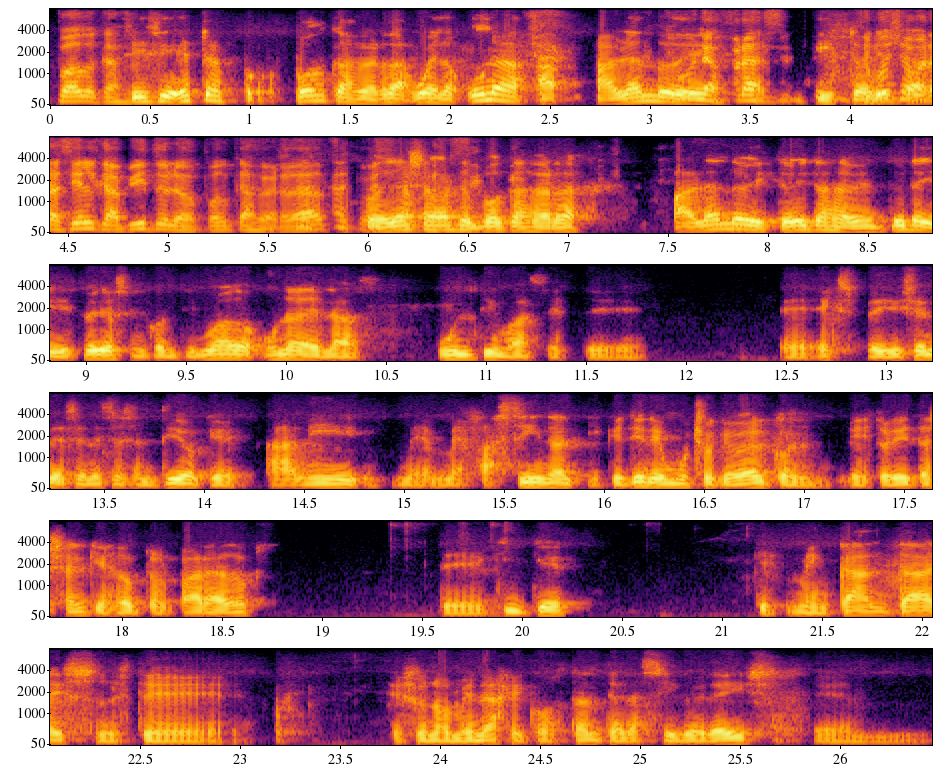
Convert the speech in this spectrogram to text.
Podcast. Sí, sí, esto es podcast, verdad. Bueno, una, hablando de. Una frase. ¿Se puede llamar así el capítulo, podcast, verdad? Podría llamarse podcast, verdad. Hablando de historietas de aventura y historias en continuado, una de las últimas este, eh, expediciones en ese sentido que a mí me, me, fascinan y que tiene mucho que ver con la historieta yankee es Doctor Paradox, de Quique me encanta, es, este, es un homenaje constante a la Silver Age, em,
